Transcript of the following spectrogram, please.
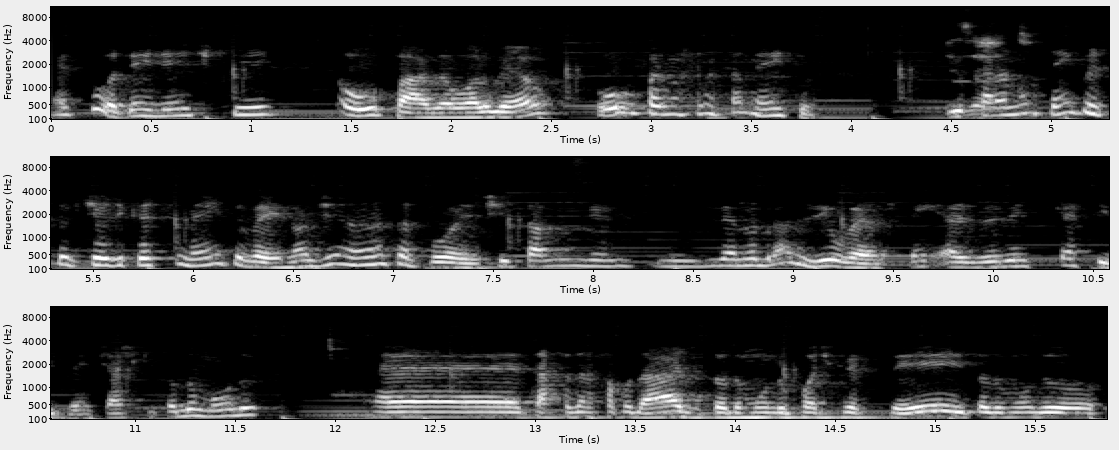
Mas, pô, tem gente que ou paga o aluguel ou faz um financiamento. E Exato. o cara não tem perspectiva de crescimento, velho. Não adianta, pô. A gente tá vivendo no Brasil, velho. Às vezes a gente esquece isso. A gente acha que todo mundo é, tá fazendo faculdade, todo mundo pode crescer e todo mundo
